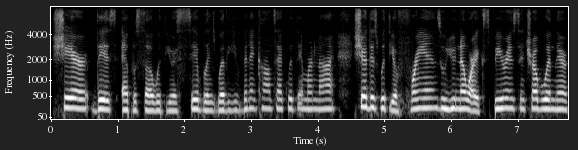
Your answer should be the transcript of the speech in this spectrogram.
Share this episode with your siblings, whether you've been in contact with them or not. Share this with your friends who you know are experiencing trouble in their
